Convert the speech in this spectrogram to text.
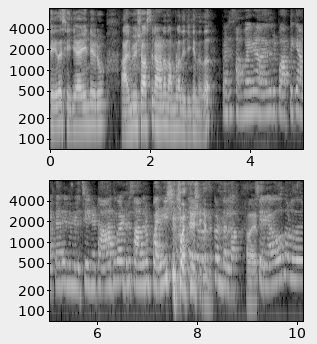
ചെയ്ത ശരിയായതിന്റെ ഒരു ആത്മവിശ്വാസത്തിലാണ് നമ്മളത് ഇരിക്കുന്നത്. പക്ഷെ സംഭവങ്ങൾ അതായത് ഒരു പാർട്ടിക്ക് ആൾക്കാരെല്ലാം വിളിച്ചു കഴിഞ്ഞിട്ട് ആദ്യമായിട്ട് ഒരു സാധനം പരീക്ഷിക്കുന്നുണ്ടല്ലോ ശരിയാവോ എന്നുള്ളത്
